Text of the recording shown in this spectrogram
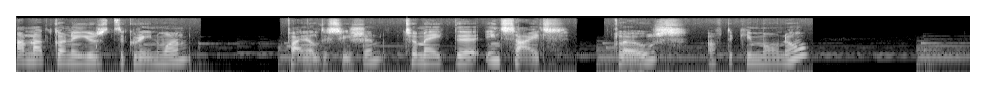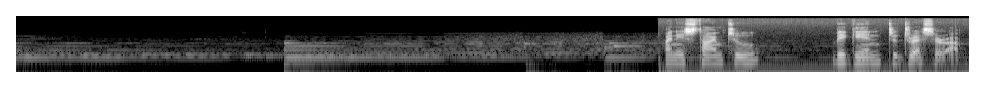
I'm not gonna use the green one. Final decision to make the inside close of the kimono. And it's time to begin to dress her up.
